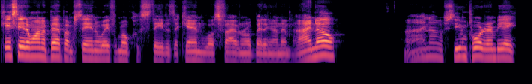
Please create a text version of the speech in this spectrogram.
K State, I want to bet, but I'm staying away from Oklahoma State as I can. Lost five in a row betting on them. I know. I know. Stephen Porter, NBA.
